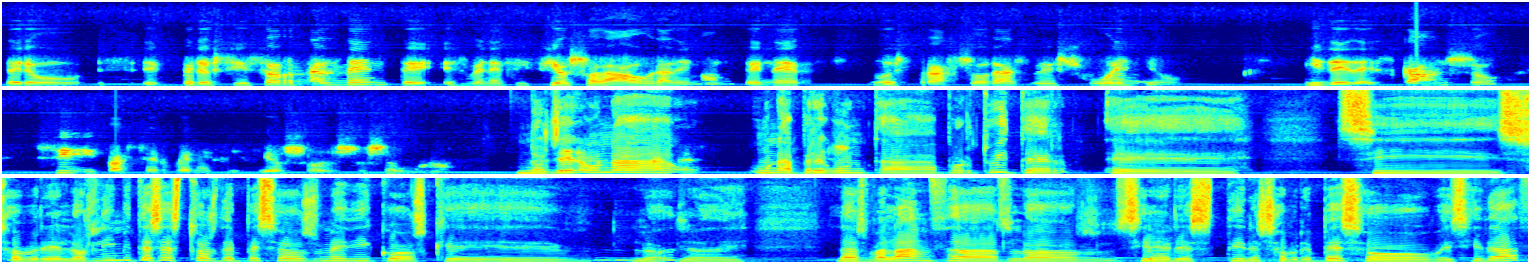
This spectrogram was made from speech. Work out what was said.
pero, pero si eso realmente es beneficioso a la hora de mantener nuestras horas de sueño y de descanso, sí va a ser beneficioso, eso seguro. Nos llega una, una pregunta por Twitter si sobre los límites estos de pesos médicos que lo- lo de las balanzas, los- si eres tienes sobrepeso o obesidad,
